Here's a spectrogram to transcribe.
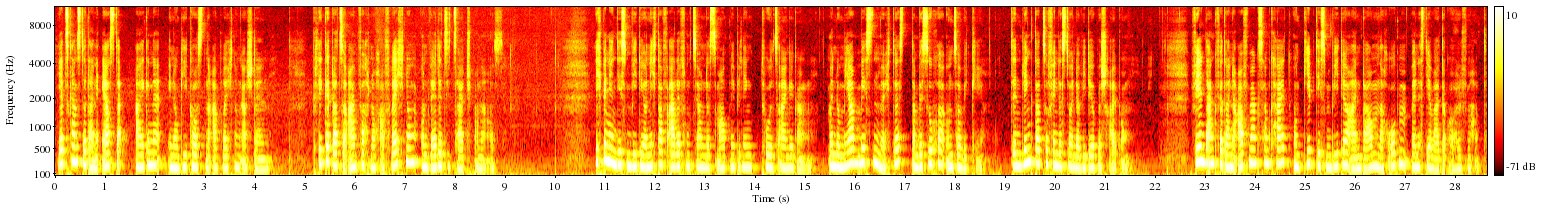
Jetzt kannst du deine erste eigene Energiekostenabrechnung erstellen. Klicke dazu einfach noch auf Rechnung und wähle die Zeitspanne aus. Ich bin in diesem Video nicht auf alle Funktionen des Smart Me Billing Tools eingegangen. Wenn du mehr wissen möchtest, dann besuche unser Wiki. Den Link dazu findest du in der Videobeschreibung. Vielen Dank für deine Aufmerksamkeit und gib diesem Video einen Daumen nach oben, wenn es dir weitergeholfen hat.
